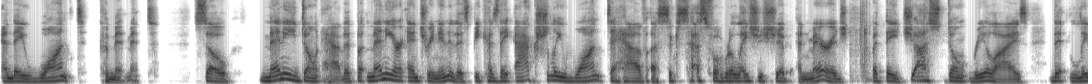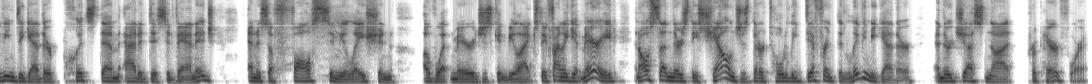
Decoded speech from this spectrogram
and they want commitment. So many don't have it, but many are entering into this because they actually want to have a successful relationship and marriage, but they just don't realize that living together puts them at a disadvantage and it's a false simulation of what marriage is going to be like. So they finally get married, and all of a sudden there's these challenges that are totally different than living together, and they're just not prepared for it.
